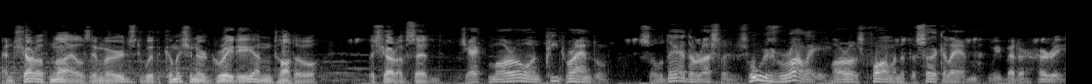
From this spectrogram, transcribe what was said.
and Sheriff Niles emerged with Commissioner Grady and Tonto. The sheriff said, Jack Morrow and Pete Randall. So they're the rustlers. Who's Raleigh? Morrow's foreman at the Circle M. We better hurry,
